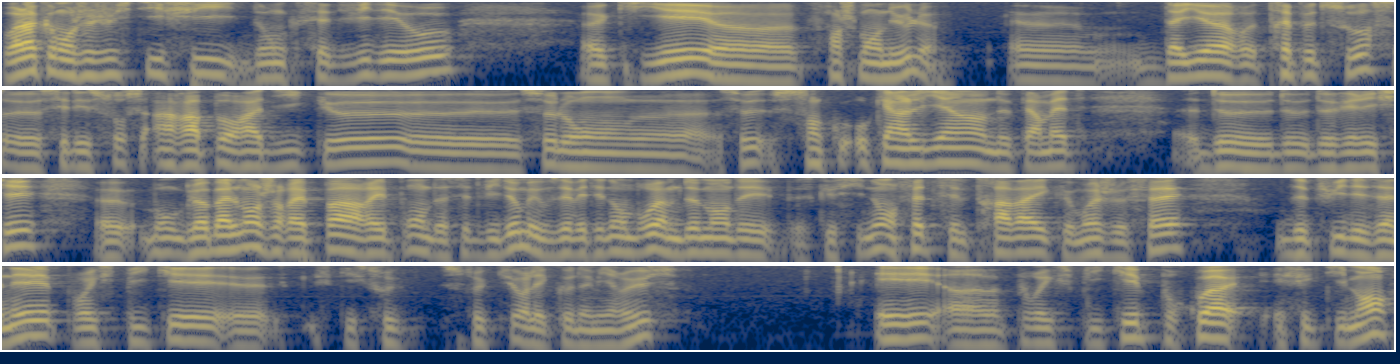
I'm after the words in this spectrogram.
voilà comment je justifie donc cette vidéo euh, qui est euh, franchement nulle. Euh, D'ailleurs, très peu de sources. Euh, c'est des sources. Un rapport a dit que, euh, selon, sans aucun lien ne permette de, vérifier. Euh, bon, globalement, j'aurais pas à répondre à cette vidéo, mais vous avez été nombreux à me demander, parce que sinon, en fait, c'est le travail que moi je fais depuis des années pour expliquer euh, ce qui structure l'économie russe et euh, pour expliquer pourquoi effectivement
